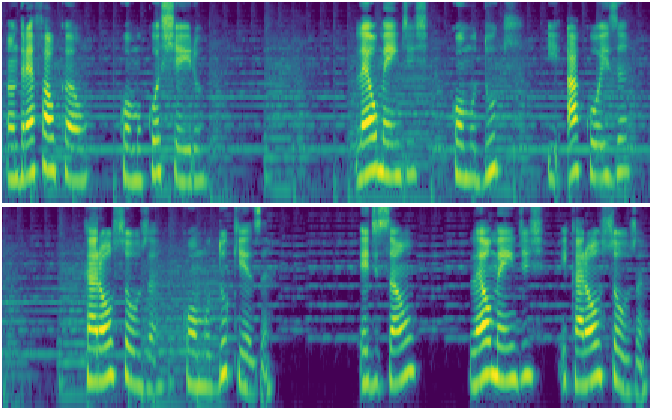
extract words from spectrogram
André Falcão como cocheiro, Léo Mendes como Duque e a Coisa, Carol Souza como Duquesa. Edição: Léo Mendes e Carol Souza.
